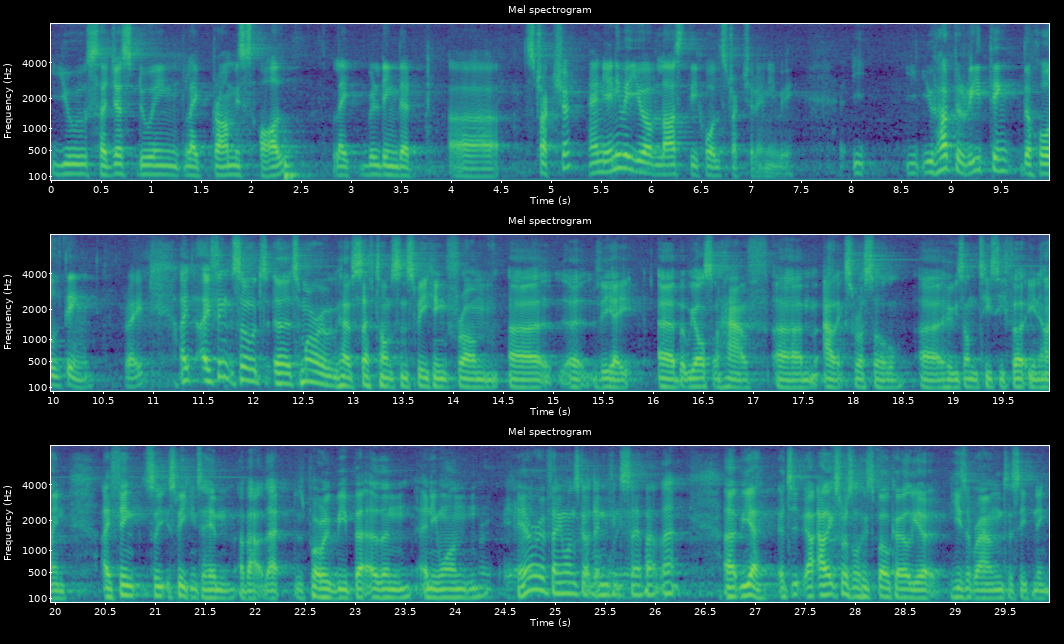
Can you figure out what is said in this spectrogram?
you suggest doing like promise all, like building that uh, structure. And anyway, you have lost the whole structure anyway. Y- you have to rethink the whole thing, right? I, I think so. Uh, tomorrow we have Seth Thompson speaking from uh, uh, V8, uh, but we also have um, Alex Russell, uh, who's on TC39. I think so speaking to him about that would probably be better than anyone here. If anyone's got anything to say about that. Uh, yeah, Alex Russell, who spoke earlier, he's around this evening.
